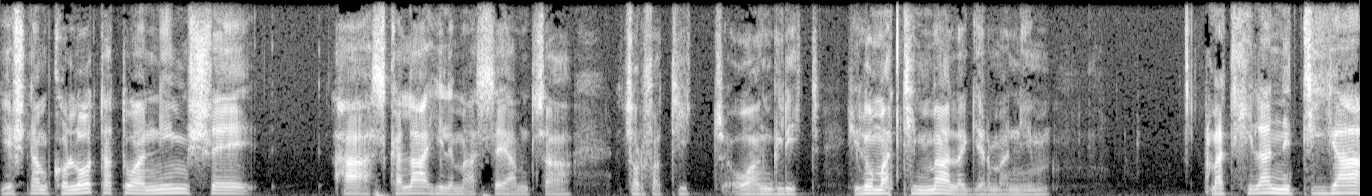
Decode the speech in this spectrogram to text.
ישנם קולות הטוענים שההשכלה היא למעשה המצאה צרפתית או אנגלית. היא לא מתאימה לגרמנים. מתחילה נטייה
